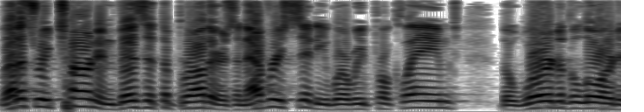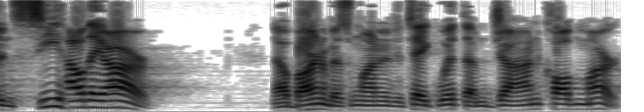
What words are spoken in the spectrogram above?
let us return and visit the brothers in every city where we proclaimed the word of the Lord and see how they are. Now, Barnabas wanted to take with them John called Mark,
